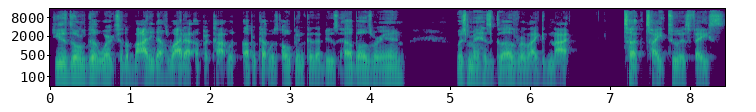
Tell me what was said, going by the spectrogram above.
he was doing good work to the body. That's why that uppercut was uppercut was open because that dude's elbows were in, which meant his gloves were like not tucked tight to his face.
